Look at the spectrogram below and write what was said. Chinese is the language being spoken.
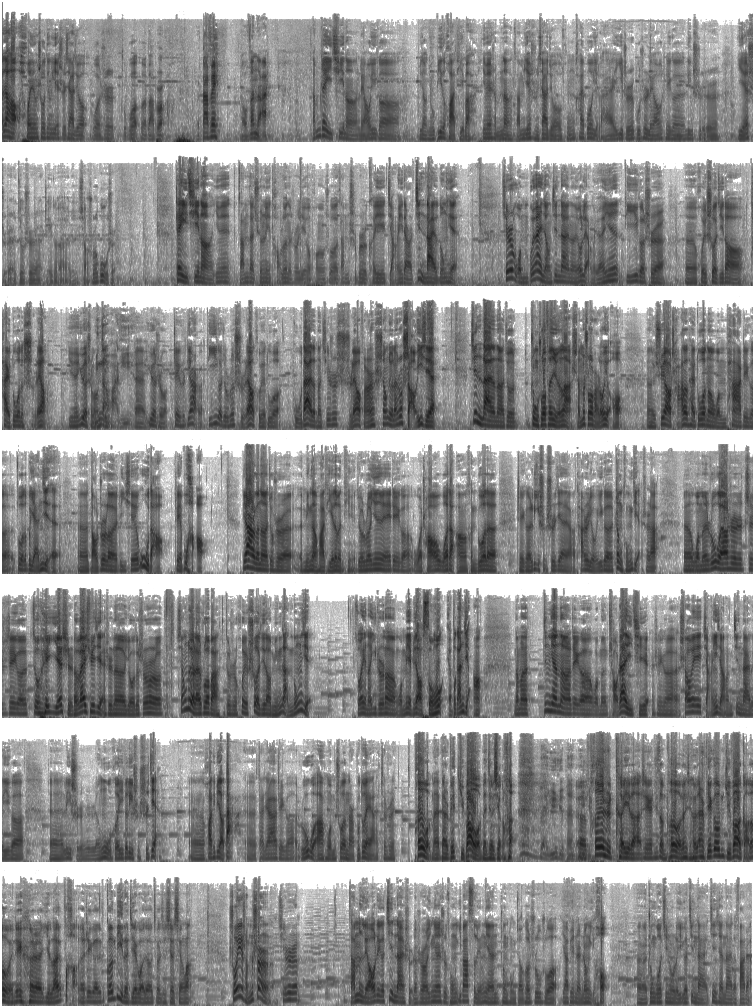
大家好，欢迎收听《夜史下酒》，我是主播恶霸波。我是大飞，老番仔，咱们这一期呢，聊一个比较牛逼的话题吧。因为什么呢？咱们《野史下酒》从开播以来，一直不是聊这个历史野史，就是这个小说故事。这一期呢，因为咱们在群里讨论的时候，也有朋友说，咱们是不是可以讲一点近代的东西？其实我们不愿意讲近代呢，有两个原因。第一个是，呃，会涉及到太多的史料，因为越是往敏近感话题。哎，越是往这个是第二个，第一个就是说史料特别多，古代的呢其实史料反而相对来说少一些，近代的呢就众说纷纭了，什么说法都有，呃，需要查的太多呢，我们怕这个做的不严谨，呃，导致了一些误导，这也不好。第二个呢，就是呃敏感话题的问题，就是说，因为这个我朝我党很多的这个历史事件啊，它是有一个正统解释的，呃，我们如果要是这这个作为野史的歪曲解释呢，有的时候相对来说吧，就是会涉及到敏感的东西，所以呢，一直呢我们也比较怂，也不敢讲。那么今天呢，这个我们挑战一期，这个稍微讲一讲近代的一个呃历史人物和一个历史事件，呃，话题比较大，呃，大家这个如果啊我们说的哪儿不对啊，就是喷我们，但是别举报我们就行了。对，允许喷。呃，喷是可以的，这个你怎么喷我们行，但是别给我们举报，搞得我们这个引来不好的这个关闭的结果就就就就行了。说一什么事儿呢？其实咱们聊这个近代史的时候，应该是从一八四零年正统教科书说鸦片战争以后，呃，中国进入了一个近代近现代的发展。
